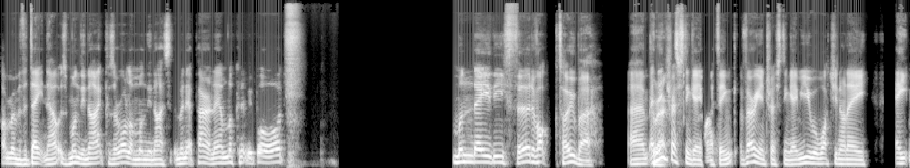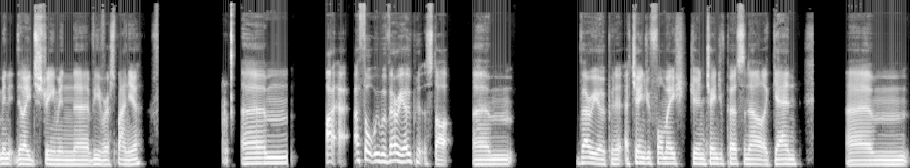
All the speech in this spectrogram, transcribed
I can't remember the date now. It was Monday night because they're all on Monday night at the minute. Apparently, I'm looking at my board. Monday, the third of October. Um, an interesting game, I think. A very interesting game. You were watching on a eight minute delayed stream in uh, Viva España. Um, I, I- thought we were very open at the start. Um, very open. A change of formation, change of personnel again. Um,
